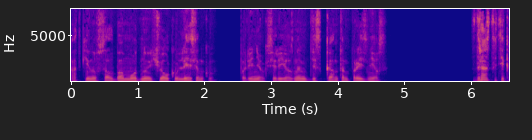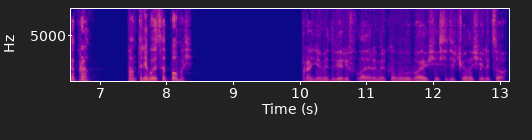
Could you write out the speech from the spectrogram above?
Откинув с лба модную челку-лесенку, паренек серьезным дискантом произнес. «Здравствуйте, капрал. Вам требуется помощь?» В проеме двери флайера мелькнуло улыбающееся девчоночье лицо.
